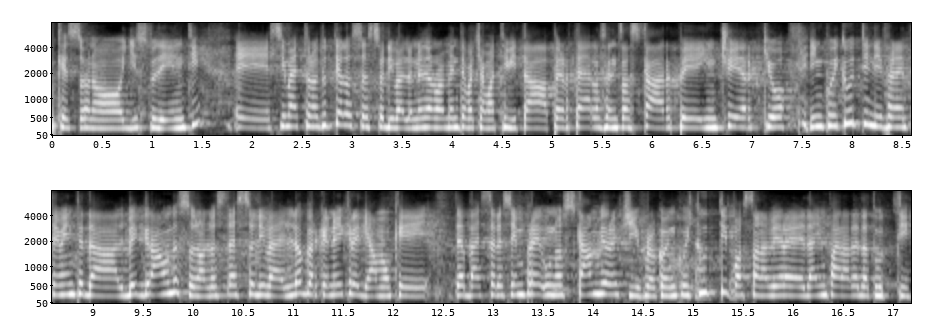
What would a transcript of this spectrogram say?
che sono gli studenti e si mettono tutti allo stesso livello. Noi normalmente facciamo attività per terra senza scarpe, in cerchio, in cui tutti indifferentemente dal background sono allo stesso livello perché noi crediamo che debba essere sempre uno scambio reciproco in cui tutti possano avere da imparare da tutti.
